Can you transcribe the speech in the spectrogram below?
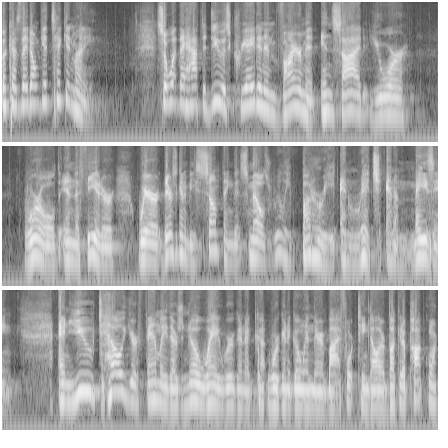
Because they don't get ticket money. So what they have to do is create an environment inside your world in the theater where there's going to be something that smells really buttery and rich and amazing. And you tell your family there's no way we're going to go, we're going to go in there and buy a $14 bucket of popcorn.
